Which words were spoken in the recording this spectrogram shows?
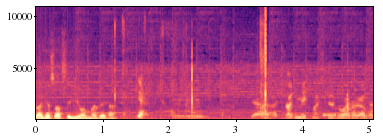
So I guess I'll see you on Monday, huh? Yeah, Yeah, I tried to make my schedule every other.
